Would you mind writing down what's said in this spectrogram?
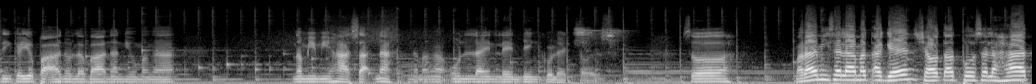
din kayo paano labanan yung mga namimihasa na na mga online lending collectors. So, maraming salamat again. Shout out po sa lahat.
